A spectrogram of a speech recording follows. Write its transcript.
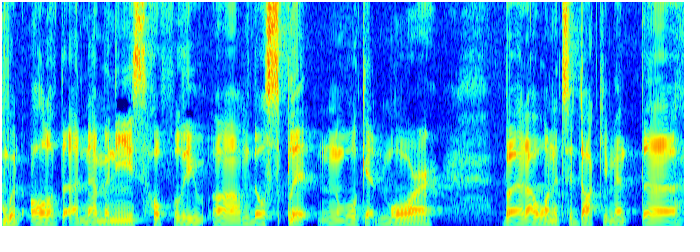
with all of the anemones. Hopefully um, they'll split and we'll get more. But I wanted to document the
